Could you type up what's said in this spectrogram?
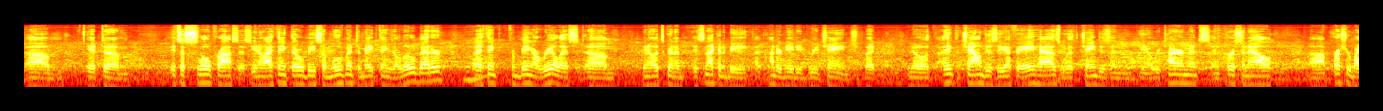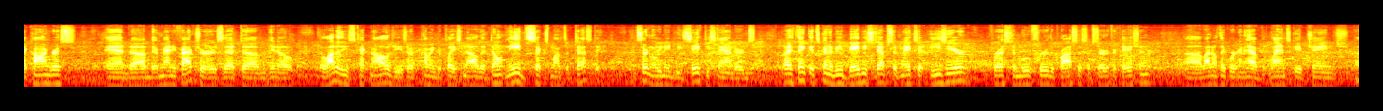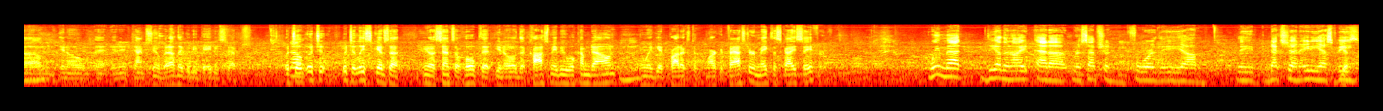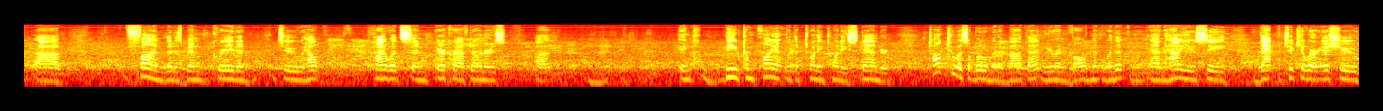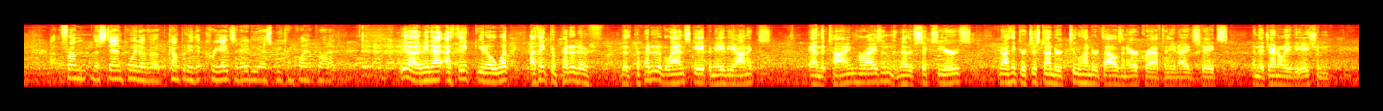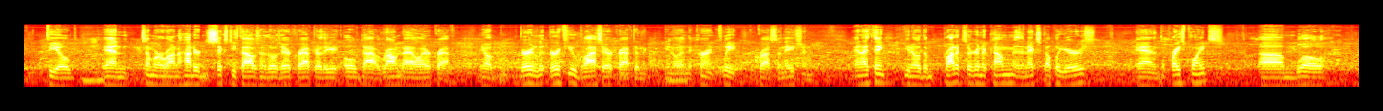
um, it um, it's a slow process. You know, I think there will be some movement to make things a little better, mm-hmm. but I mm-hmm. think from being a realist, um, you know, it's going to it's not going to be a 180 degree change. But you know, I think the challenges the FAA has with changes in you know retirements and personnel, uh, pressure by Congress, and uh, their manufacturers that um, you know a lot of these technologies are coming to place now that don't need six months of testing. And certainly we need to be safety standards. But I think it's going to be baby steps that makes it easier for us to move through the process of certification. Um, I don't think we're going to have landscape change, um, you know, anytime soon. But I think it'll be baby steps, which no. which which at least gives a you know a sense of hope that you know the cost maybe will come down mm-hmm. and we get products to market faster and make the skies safer. We met the other night at a reception for the um, the next gen ADSB yes. uh, fund that has been created to help pilots and aircraft owners uh, be compliant with the 2020 standard. Talk to us a little bit about that and your involvement with it and, and how you see that particular issue uh, from the standpoint of a company that creates an ADSB compliant product. Yeah, I mean, I, I think, you know, what I think competitive, the competitive landscape in avionics and the time horizon, another six years, you know, I think there's just under 200,000 aircraft in the United States in the general aviation field, mm-hmm. and somewhere around 160,000 of those aircraft are the old dial, round dial aircraft. You know, very very few glass aircraft in the you know in the current fleet across the nation, and I think you know the products are going to come in the next couple years, and the price points um, will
